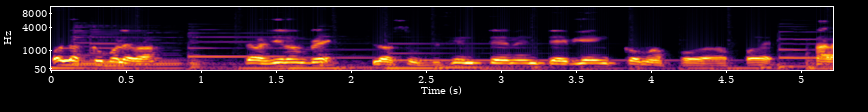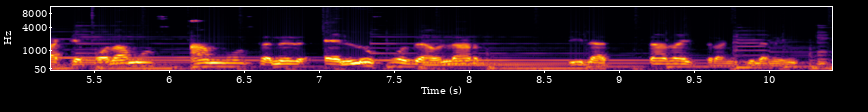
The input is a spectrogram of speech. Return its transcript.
hola, ¿cómo le va? A decir, hombre, lo suficientemente bien como para que podamos ambos tener el lujo de hablar dilatada y tranquilamente.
